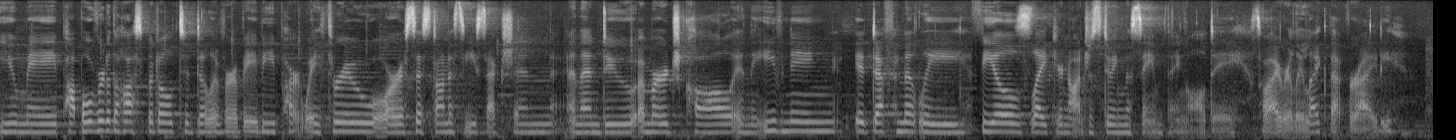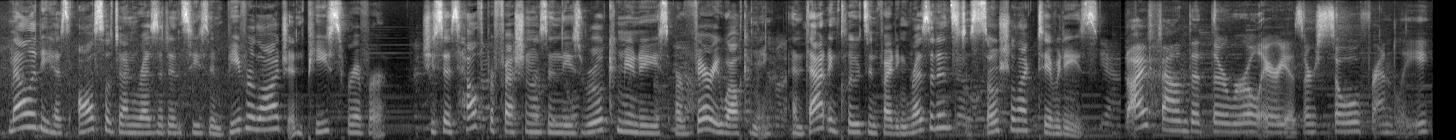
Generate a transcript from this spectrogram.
you may pop over to the hospital to deliver a baby partway through or assist on a C-section and then do emerg call in the evening. It definitely feels like you're not just doing the same thing all day. So I really like that variety. Melody has also done residencies in Beaverlodge and Peace River. She says health professionals in these rural communities are very welcoming, and that includes inviting residents to social activities. I've found that the rural areas are so friendly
